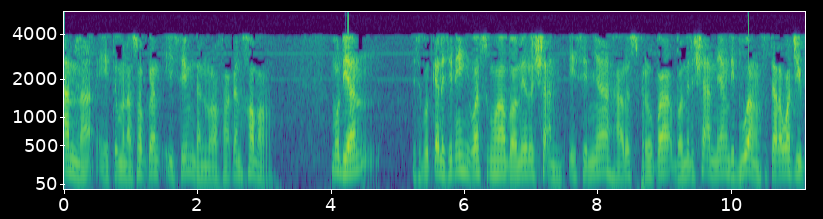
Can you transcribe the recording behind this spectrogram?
anna itu menasobkan isim dan merafakan khabar. Kemudian disebutkan di sini wasmuha dhamir sya'n. Isimnya harus berupa dhamir sya'n yang dibuang secara wajib.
